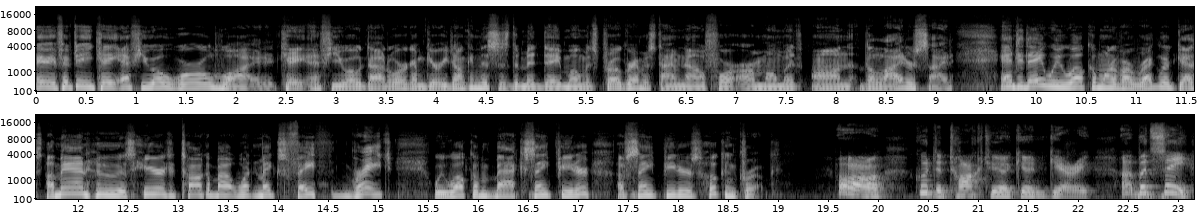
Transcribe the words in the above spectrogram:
A50 KFUO worldwide at kfuo.org. I'm Gary Duncan. This is the Midday Moments program. It's time now for our moment on the lighter side. And today we welcome one of our regular guests, a man who is here to talk about what makes faith great. We welcome back St. Peter of St. Peter's Hook and Crook. Oh, good to talk to you again, Gary. Uh, but say,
